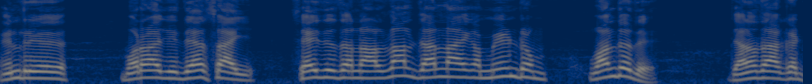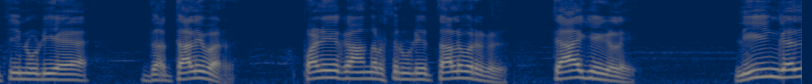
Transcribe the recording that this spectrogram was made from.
இன்று மொராஜி தேசாய் செய்ததனால்தான் ஜனநாயகம் மீண்டும் வந்தது. ஜனதா கட்சியினுடைய த தலைவர் பழைய காங்கிரசினுடைய தலைவர்கள் தியாகிகளை நீங்கள்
